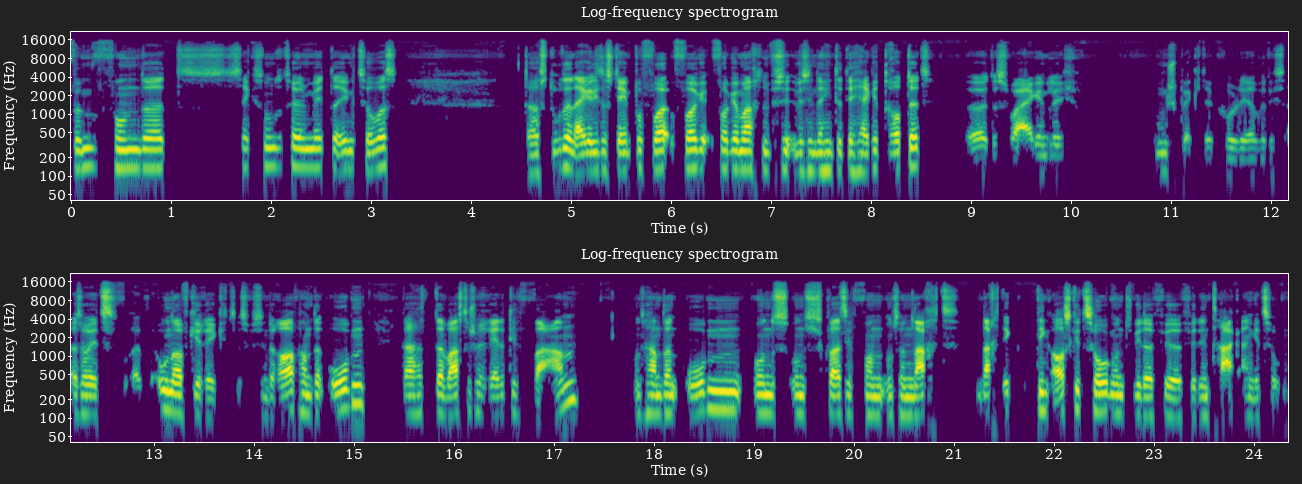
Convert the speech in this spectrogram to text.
500, 600 Höhenmeter, irgend sowas. Da hast du dann eigentlich das Tempo vor, vor, vorgemacht und wir sind da hinter dir hergetrottet. Äh, das war eigentlich unspektakulär, würde ich sagen. Also jetzt unaufgeregt. Also wir sind darauf, haben dann oben, da, da warst du schon relativ warm und haben dann oben uns, uns quasi von unserem Nacht, Nachtding ausgezogen und wieder für, für den Tag angezogen.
